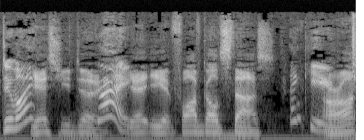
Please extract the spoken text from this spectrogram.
do I? Yes, you do. Great. Yeah, you get five gold stars. Thank you. All right.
